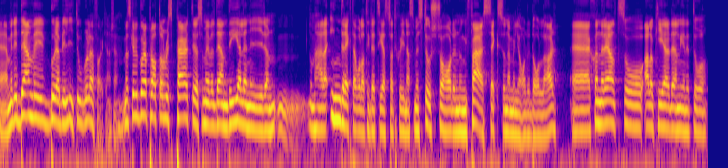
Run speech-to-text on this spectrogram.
Eh, men det är den vi börjar bli lite oroliga för kanske. Men ska vi börja prata om risk parity som är väl den delen i den, mm, de här indirekta volatilitetsstrategierna som är störst, så har den ungefär 600 miljarder dollar. Eh, generellt så allokerar den enligt då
